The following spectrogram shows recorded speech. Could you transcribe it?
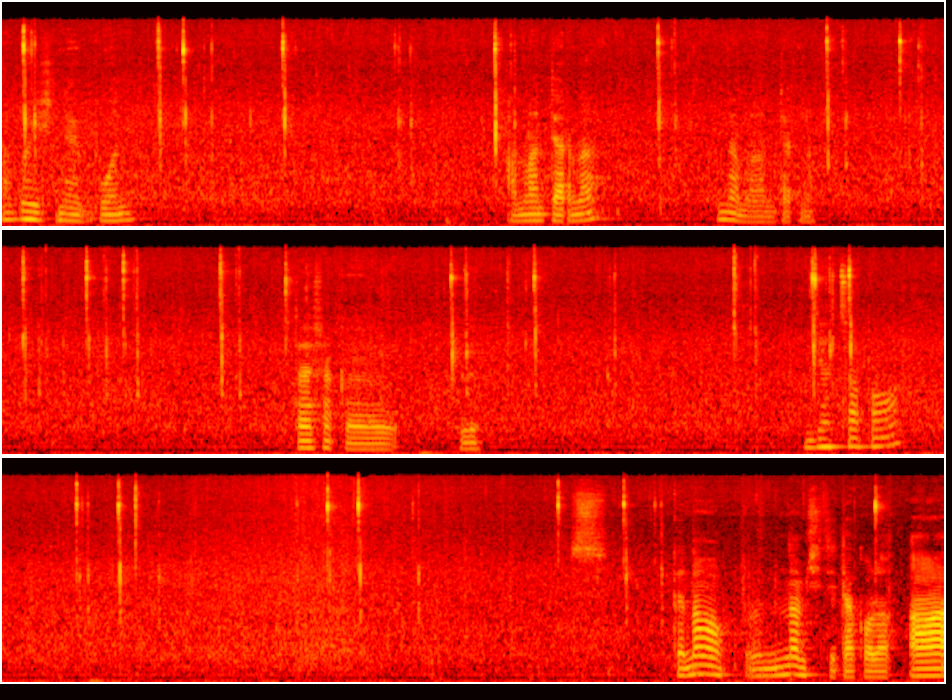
Da, bă, ești nebun. Am lanternă? Unde am lanternă? Stai așa că... Viața apa? mă? S- Că n-am, n-am citit acolo. A,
